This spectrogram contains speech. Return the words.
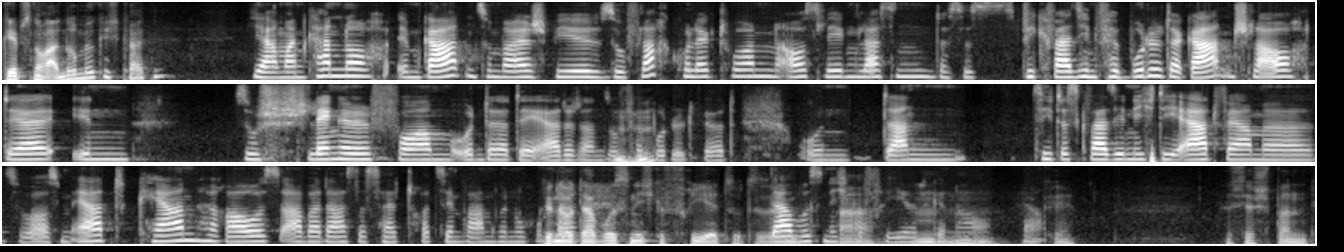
Gäbe es noch andere Möglichkeiten? Ja, man kann noch im Garten zum Beispiel so Flachkollektoren auslegen lassen. Das ist wie quasi ein verbuddelter Gartenschlauch, der in so Schlängelform unter der Erde dann so mhm. verbuddelt wird. Und dann zieht es quasi nicht die Erdwärme so aus dem Erdkern heraus, aber da ist es halt trotzdem warm genug. Um genau, da, wo es nicht gefriert sozusagen. Da, wo es nicht ah, gefriert, mh, genau. Ja. Okay. Das ist ja spannend.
